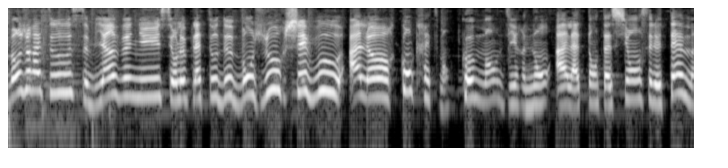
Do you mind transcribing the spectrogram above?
Bonjour à tous, bienvenue sur le plateau de Bonjour chez vous. Alors concrètement, comment dire non à la tentation? C'est le thème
